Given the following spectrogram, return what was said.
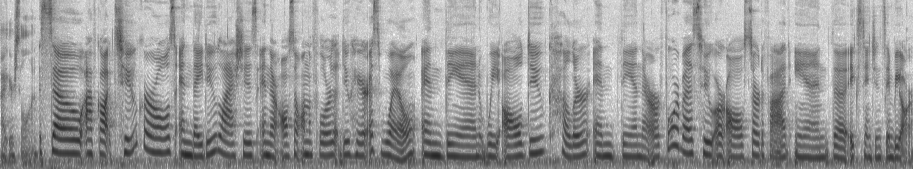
at your salon? So I've got two girls, and they do lashes, and they're also on the floor that do hair as well. And then we all do color, and then there are four of us who are all certified in the extensions NBR.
